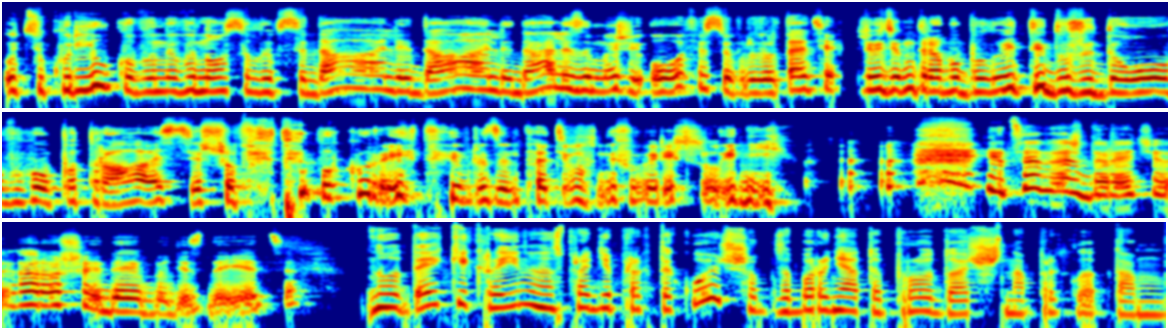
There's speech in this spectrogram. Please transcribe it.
оцю курілку вони виносили все далі, далі, далі за межі офісу. В результаті людям треба було йти дуже довго по трасі, щоб піти покурити. В результаті вони вирішили ні. І це теж, до речі, хороша ідея, мені здається. Ну, деякі країни насправді практикують, щоб забороняти продаж, наприклад, там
